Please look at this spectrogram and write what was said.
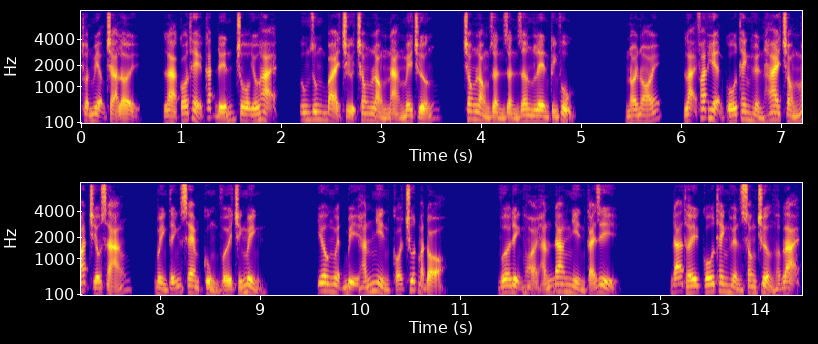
thuận miệng trả lời là có thể cắt đến chỗ yếu hại, ung dung bài trừ trong lòng nàng mê trướng, trong lòng dần dần dâng lên kính phục. Nói nói, lại phát hiện cố thanh huyền hai trong mắt chiếu sáng, bình tĩnh xem cùng với chính mình. Yêu nguyệt bị hắn nhìn có chút mặt đỏ. Vừa định hỏi hắn đang nhìn cái gì, đã thấy cố thanh huyền song trưởng hợp lại,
